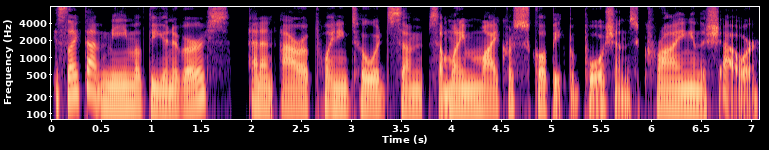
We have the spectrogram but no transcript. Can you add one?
It's like that meme of the universe and an arrow pointing towards some someone in microscopic proportions crying in the shower.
